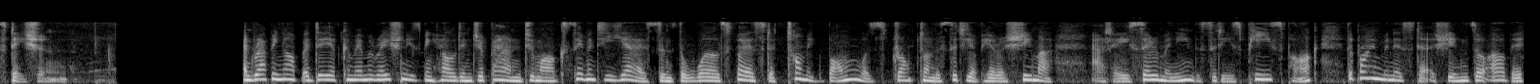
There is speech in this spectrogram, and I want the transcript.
station. And wrapping up, a day of commemoration is being held in Japan to mark 70 years since the world's first atomic bomb was dropped on the city of Hiroshima. At a ceremony in the city's Peace Park, the Prime Minister Shinzo Abe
